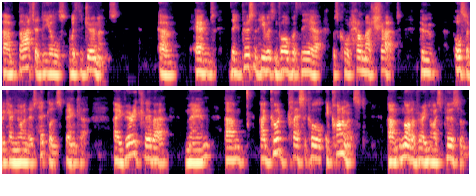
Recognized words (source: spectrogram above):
um, barter deals with the Germans. Um, and the person he was involved with there was called Hjalmar Schacht, who also became known as Hitler's banker, a very clever man, um, a good classical economist, um, not a very nice person.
